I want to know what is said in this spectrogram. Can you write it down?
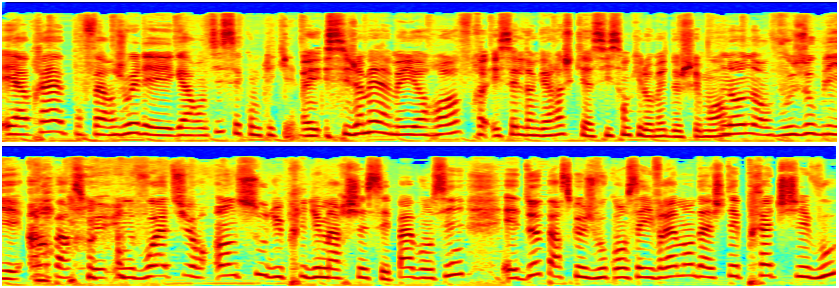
Et après, pour faire jouer les garanties, c'est compliqué. Et si jamais la meilleure offre est celle d'un garage qui est à 600 km de chez moi Non, non, vous oubliez. Un, parce qu'une voiture en dessous du prix du marché, c'est pas bon signe. Et deux, parce que je vous conseille vraiment d'acheter près de chez vous.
